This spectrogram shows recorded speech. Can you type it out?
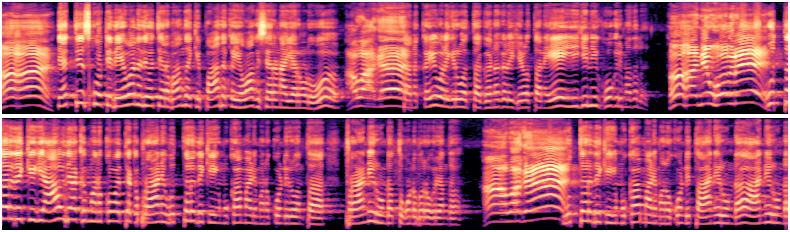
ಹಾ ಹಾ. ತೆತ್ತಿಸ್ ಕೋಟಿ ದೇವನ ದೇವತೆಯರ ಬಂದಕ್ಕೆ ಪಾದಕ ಯಾವಾಗ ಶರಣಾಗ್ಯಾರ ನೋಡು. ಅವಾಗ. ತನ್ನ ಕೈ ಒಳಗಿರುವಂತ ಗಣಗಳಿಗೆ ಹೇಳ್ತಾನೆ ಏ ಈಗಿನೀಗ ಹೋಗ್ರಿ ಮೊದಲು. ಹಾ ಹಾ ನೀವು ಹೋಗ್ರಿ. ಉತ್ತರ ದಿಕ್ಕಿಗೆ ಯಾವ್ದು ಯಾಕೆ ಮನ್ಕೋವತ್ಯಾಕ ಪ್ರಾಣಿ ಉತ್ತರ ದಿಕ್ಕಿಗೆ ಮುಖ ಮಾಡಿ ಮನಕೊಂಡಿರುವಂತ ಪ್ರಾಣಿ ರುಂಡ ತಗೊಂಡು ಬರೋಗ್ರಿ ಅಂದ. ಹಾ ಅವಾಗ? ಉತ್ತರ ದಿಕ್ಕಿಗೆ ಮುಖ ಮಾಡಿ ಮನ್ಕೊಂಡಿತ್ತು ಆನಿ ಆನಿರುಂಡ ಆನಿ ರುಂಡ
